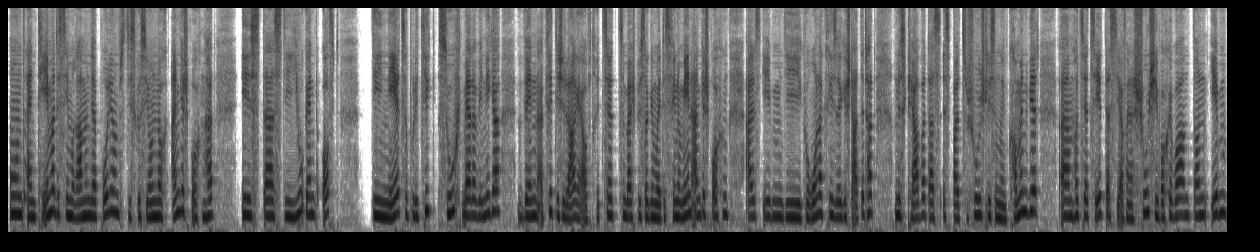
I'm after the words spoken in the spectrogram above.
Und ein Thema, das sie im Rahmen der Podiumsdiskussion noch angesprochen hat, ist, dass die Jugend oft die Nähe zur Politik sucht, mehr oder weniger, wenn eine kritische Lage auftritt. Sie hat zum Beispiel, sage ich mal, das Phänomen angesprochen, als eben die Corona-Krise gestartet hat und es klar war, dass es bald zu Schulschließungen kommen wird, ähm, hat sie erzählt, dass sie auf einer Schulskiwoche war und dann eben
